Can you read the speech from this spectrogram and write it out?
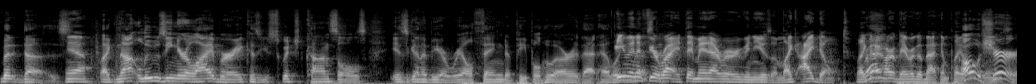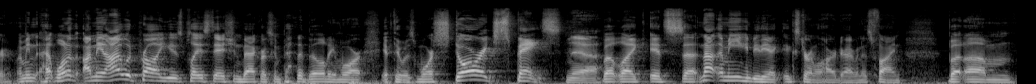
but it does. Yeah. Like not losing your library because you switched consoles is going to be a real thing to people who are that heavily. even if you're right, they may never even use them. Like I don't. Like I hardly ever go back and play. Oh games. sure. I mean, one of the, I mean, I would probably use PlayStation backwards compatibility more if there was more storage space. Yeah. But like, it's uh, not. I mean, you can do the external hard drive and it's fine. But um,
